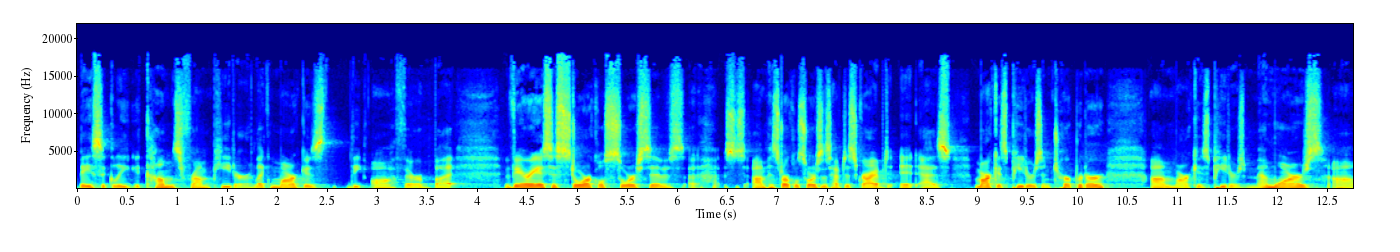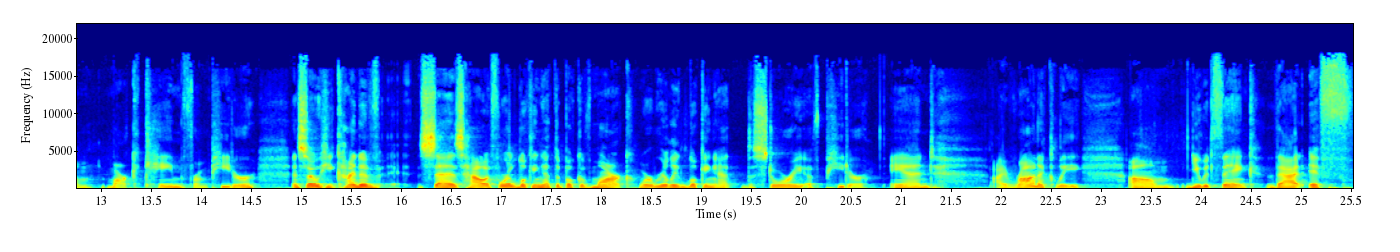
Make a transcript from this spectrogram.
basically it comes from Peter. Like Mark is the author, but various historical sources, uh, um, historical sources have described it as Mark is Peter's interpreter. Um, Mark is Peter's memoirs. Um, Mark came from Peter, and so he kind of says how if we're looking at the book of Mark, we're really looking at the story of Peter. And ironically, um, you would think that if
